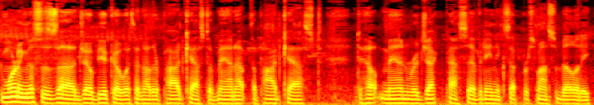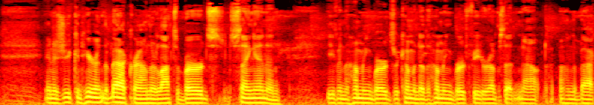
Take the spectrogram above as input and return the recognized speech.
Good morning. This is uh, Joe Buca with another podcast of Man Up, the podcast to help men reject passivity and accept responsibility. And as you can hear in the background, there are lots of birds singing, and even the hummingbirds are coming to the hummingbird feeder I'm setting out on the back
